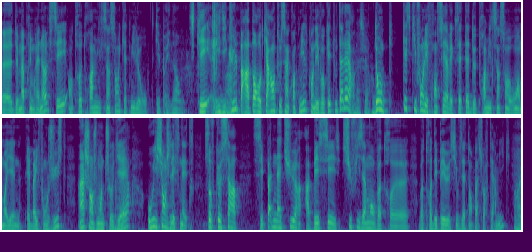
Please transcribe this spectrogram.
euh, de ma prime rénov, c'est entre 3500 et 4000 euros. Ce qui est pas énorme, Ce qui est ridicule Ouais. par rapport aux 40 ou 50 000 qu'on évoquait tout à l'heure. bien. Donc, qu'est-ce qu'ils font les Français avec cette aide de 3500 euros en moyenne? Eh ben, ils font juste un changement de chaudière ou ils changent les fenêtres. Sauf que ça, c'est pas de nature à baisser suffisamment votre, euh, votre DPE si vous êtes en passoire thermique. Ouais.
